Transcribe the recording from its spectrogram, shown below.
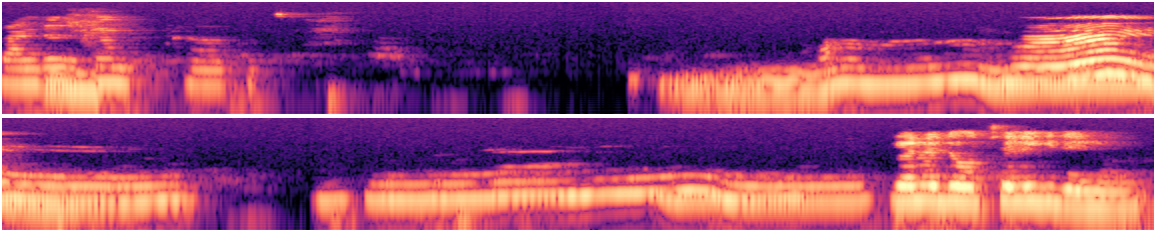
Ben de üzgün kapatayım. Gel hadi otele gidelim.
